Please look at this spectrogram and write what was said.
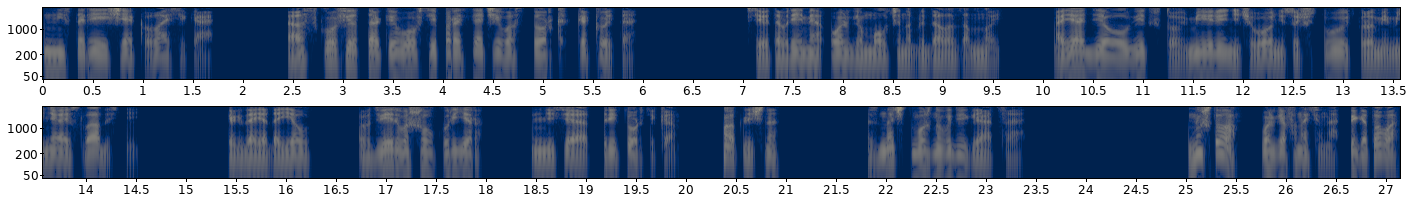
Нестареющая классика. А с кофе так и вовсе поросячий восторг какой-то. Все это время Ольга молча наблюдала за мной, а я делал вид, что в мире ничего не существует, кроме меня и сладостей. Когда я доел, в дверь вошел курьер, неся три тортика. Отлично. Значит, можно выдвигаться. «Ну что, Ольга Афанасьевна, ты готова?»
